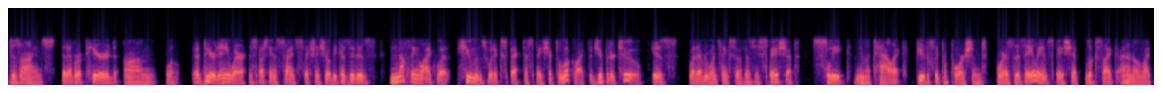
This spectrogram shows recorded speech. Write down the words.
designs that ever appeared on, well, appeared anywhere, especially in a science fiction show, because it is nothing like what humans would expect a spaceship to look like. The Jupiter 2 is what everyone thinks of as a spaceship sleek and metallic, beautifully proportioned. Whereas this alien spaceship looks like, I don't know, like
